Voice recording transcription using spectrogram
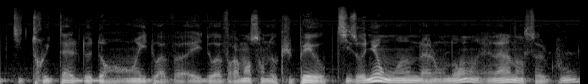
petites truitelles dedans, ils doivent, ils doivent vraiment s'en occuper aux petits oignons hein, de la London, et là, d'un seul coup.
